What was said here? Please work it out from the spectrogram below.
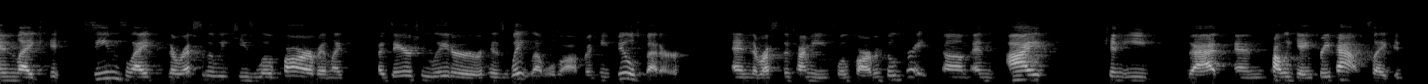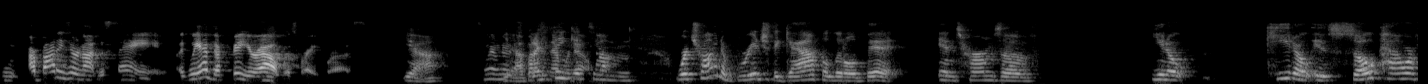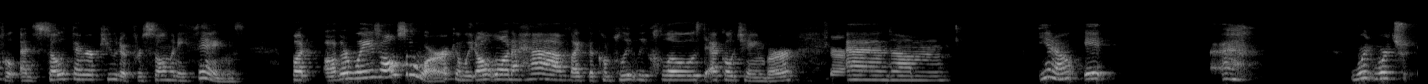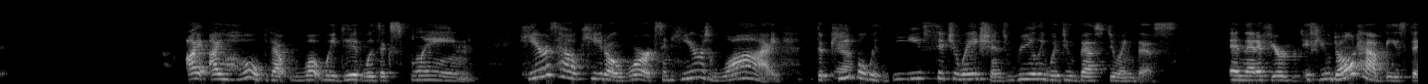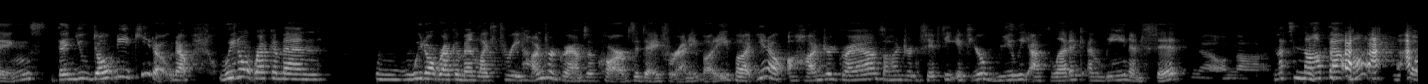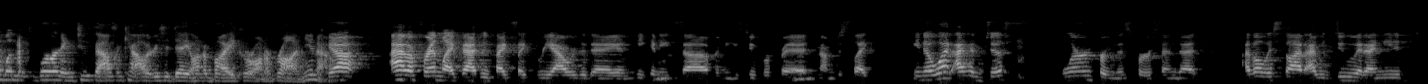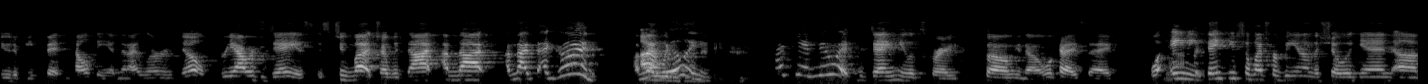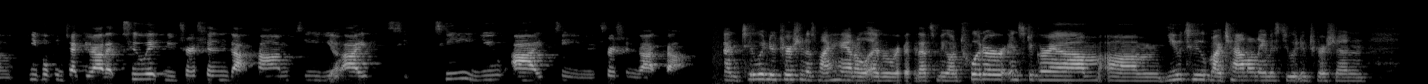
and like it seems like the rest of the week he's low carb, and like a day or two later his weight levels off and he feels better, and the rest of the time he eats low carb and feels great. Um, and I can eat that and probably gain three pounds. Like it, our bodies are not the same. Like we have to figure out what's right for us. Yeah. Yeah, but I think it's um we're trying to bridge the gap a little bit in terms of you know keto is so powerful and so therapeutic for so many things but other ways also work and we don't want to have like the completely closed echo chamber sure. and um you know it uh, we're, we're tr- I, I hope that what we did was explain here's how keto works and here's why the people yeah. with these situations really would do best doing this and then if you're if you don't have these things then you don't need keto now we don't recommend we don't recommend like 300 grams of carbs a day for anybody, but you know, 100 grams, 150. If you're really athletic and lean and fit, no, I'm not. That's not that much. someone that's burning 2,000 calories a day on a bike or on a run, you know. Yeah, I have a friend like that who bikes like three hours a day, and he can eat stuff, and he's super fit. And I'm just like, you know what? I have just learned from this person that I've always thought I would do what I needed to do to be fit and healthy. And then I learned, no, three hours a day is, is too much. I would not, I'm not, I'm not that good. I'm not willing. I can't do it. But dang, he looks great. So, you know, what can I say? Well, yeah. Amy, thank you so much for being on the show again. Um, people can check you out at tuitnutrition.com, T-U-I-T, nutrition.com. And Tuit Nutrition is my handle everywhere. That's me on Twitter, Instagram, um, YouTube. My channel name is Tuit Nutrition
